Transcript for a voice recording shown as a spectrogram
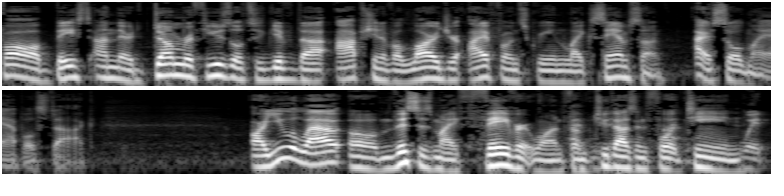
fall based on their dumb refusal to give the option of a larger iPhone screen like Samsung. I sold my Apple stock. Are you allowed? Oh, this is my favorite one from ne- 2014. Uh, wait,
